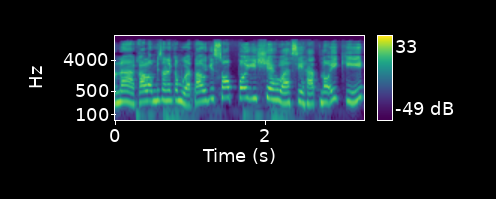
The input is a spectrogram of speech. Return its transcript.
nah kalau misalnya kamu nggak tahu iki sopo iki Syekh Wasihatno iki,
